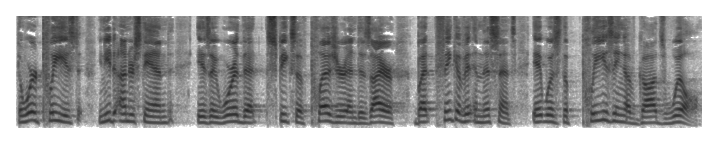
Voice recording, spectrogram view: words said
The word pleased, you need to understand, is a word that speaks of pleasure and desire, but think of it in this sense. It was the pleasing of God's will.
